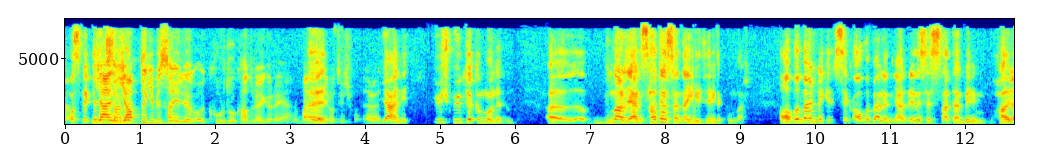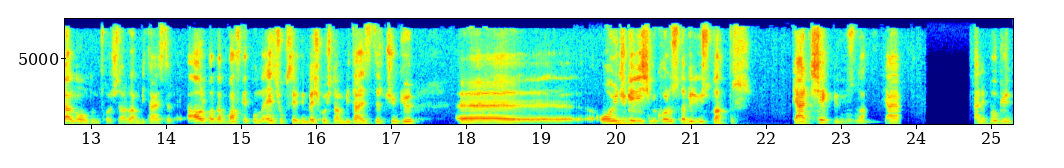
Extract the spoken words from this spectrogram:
yapması beklenen. Yani tane... yaptı gibi sayılıyor kurduğu kadroya göre yani. Bayağı evet. bir Evet. Yani 3 büyük takımla oynadın. E, bunlar yani zaten senden yetenekli takımlar. Alba Berlin'e gelirsek Alba Berlin yani Reneses zaten benim hayranı olduğum koçlardan bir tanesidir. Avrupa'da basketbolda en çok sevdiğim 5 koçtan bir tanesidir. Çünkü e, oyuncu gelişimi konusunda bir üstattır. Gerçek bir üstad. Yani yani bugün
